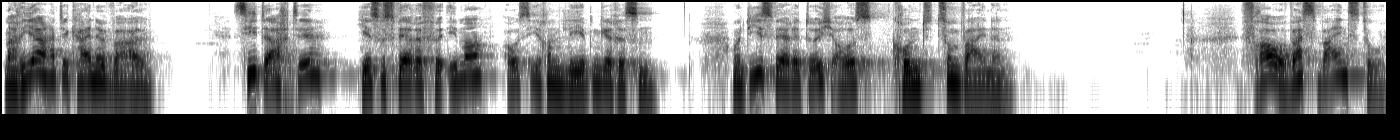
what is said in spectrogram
Maria hatte keine Wahl. Sie dachte, Jesus wäre für immer aus ihrem Leben gerissen. Und dies wäre durchaus Grund zum Weinen. Frau, was weinst du?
